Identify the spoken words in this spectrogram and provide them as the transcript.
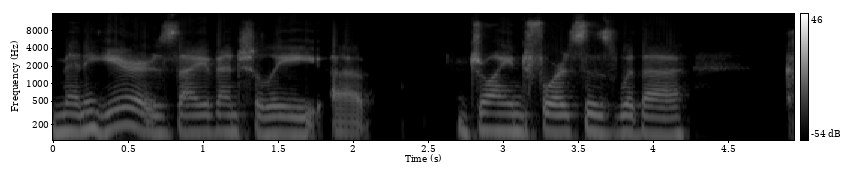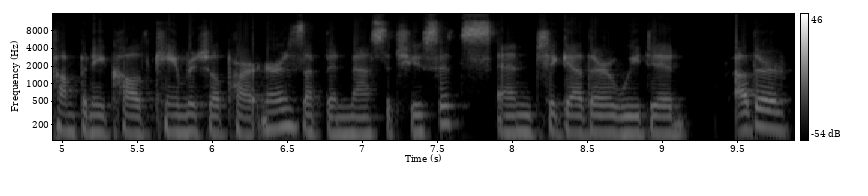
many years. I eventually uh, joined forces with a company called Cambridge Hill Partners up in Massachusetts. And together we did other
